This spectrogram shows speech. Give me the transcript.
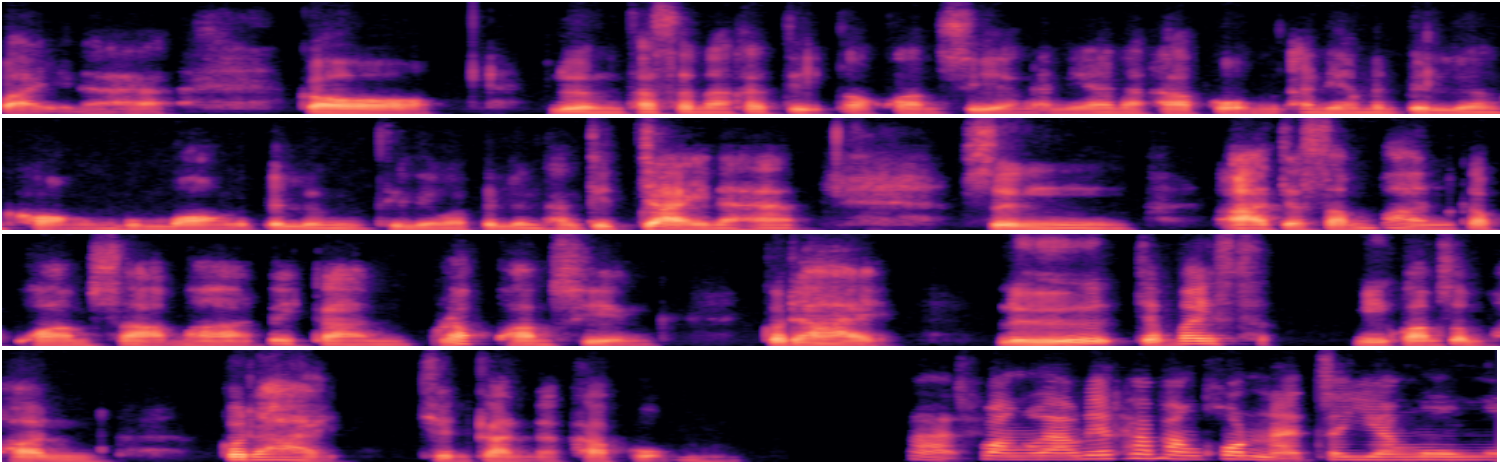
ไปนะครับก็เรื่องทัศนคติต่อความเสี่ยงอันนี้นะครับผม อันนี้มันเป็นเรื่องของมุมมองหรือเป็นเรื่องที่เรียกว่าเป็นเรื่องทางจิตใจนะครับซึ่งอาจจะสัมพันธ์กับความสามารถในการรับความเสี่ยงก็ได้ หรือจะไม่มีความสัมพันธ์ก็ได้เช่นกันนะครับผม ค่ะ ฟังแล้วเนี่ยถ้าบางคนน่ะจะยังง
